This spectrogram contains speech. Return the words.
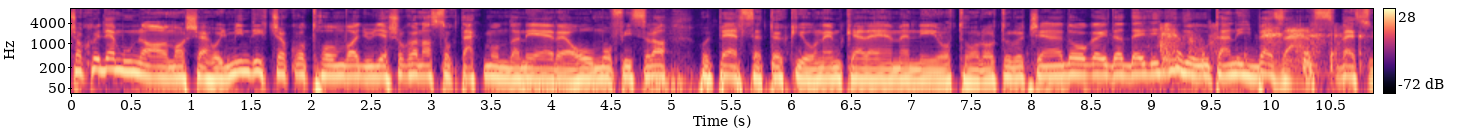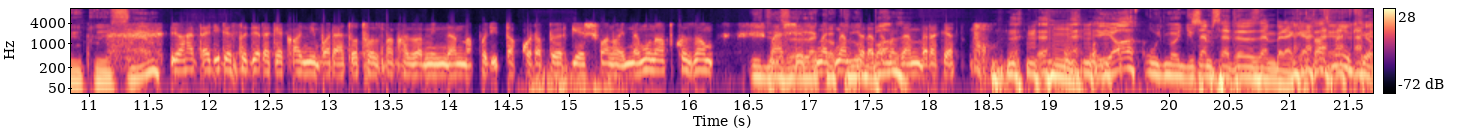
Csak hogy nem unalmas-e, hogy mindig csak otthon vagy, ugye sokan azt szokták mondani erre a home office-ra, hogy persze tök jó, nem kell elmenni otthonról, tudod csinálni a dolgaidat, de egy, egy idő után így bezársz, beszűkülsz, nem? Ja, hát egyrészt a gyerekek annyi barátot hoznak haza minden nap, hogy itt akkor a pörgés van, hogy nem unatkozom. Üdvözöllek Másrészt meg a nem klubban. szeretem az embereket. ja, úgy mondjuk. Nem szereted az embereket, azt mondjuk jó.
